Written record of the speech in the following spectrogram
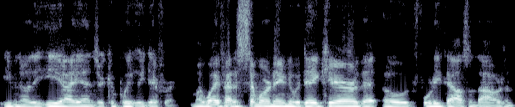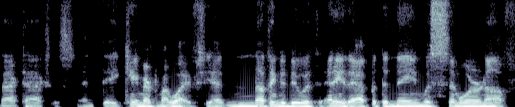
even though the EINs are completely different. My wife had a similar name to a daycare that owed $40,000 in back taxes. And they came after my wife. She had nothing to do with any of that, but the name was similar enough,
